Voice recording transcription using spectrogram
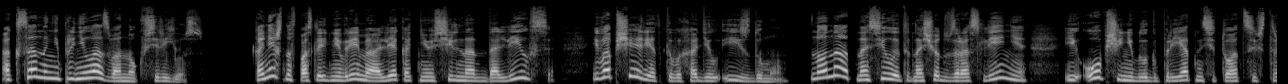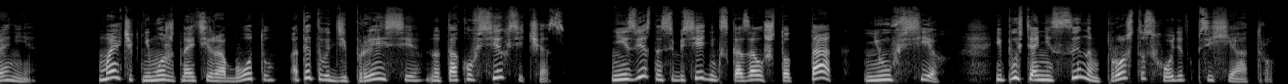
Оксана не приняла звонок всерьез. Конечно, в последнее время Олег от нее сильно отдалился и вообще редко выходил из дому, но она относила это насчет взросления и общей неблагоприятной ситуации в стране. Мальчик не может найти работу, от этого депрессия, но так у всех сейчас. Неизвестный собеседник сказал, что так не у всех, и пусть они с сыном просто сходят к психиатру.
